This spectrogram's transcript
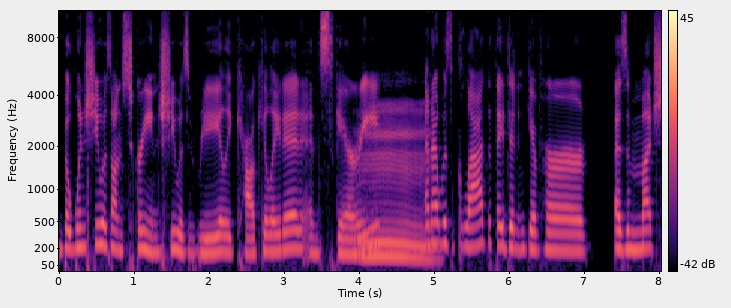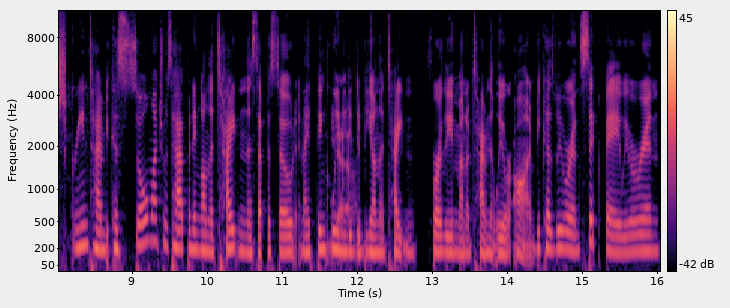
but when she was on screen, she was really calculated and scary. Mm. And I was glad that they didn't give her as much screen time because so much was happening on the Titan this episode. And I think we Yeah. needed to be on the Titan for the amount of time that we were on because we were in sick bay. We were in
